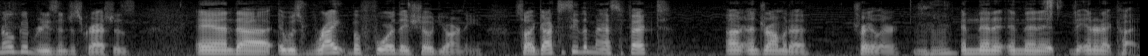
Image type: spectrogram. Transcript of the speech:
no good reason, just crashes. And uh, it was right before they showed Yarny, so I got to see the Mass Effect uh, Andromeda trailer, and then it and then it the internet cut.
